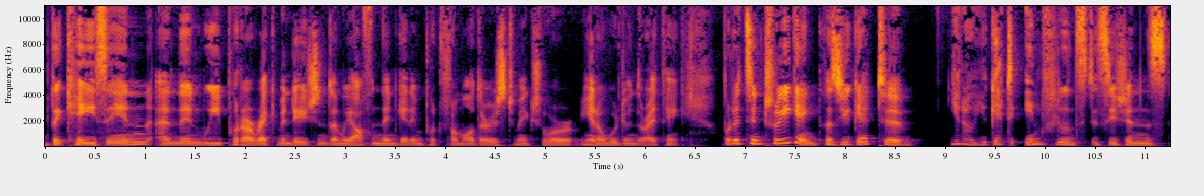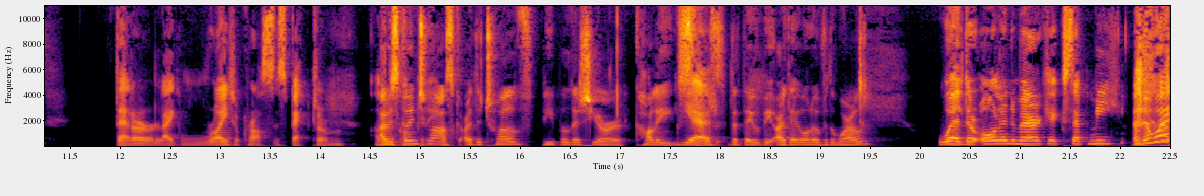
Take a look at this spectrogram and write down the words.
the case in and then we put our recommendations and we often then get input from others to make sure, you know, we're doing the right thing. But it's intriguing because you get to, you know, you get to influence decisions that are like right across the spectrum. I was going to ask, are the 12 people that your colleagues yes. that, that they would be, are they all over the world? Well, they're all in America except me. No way.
